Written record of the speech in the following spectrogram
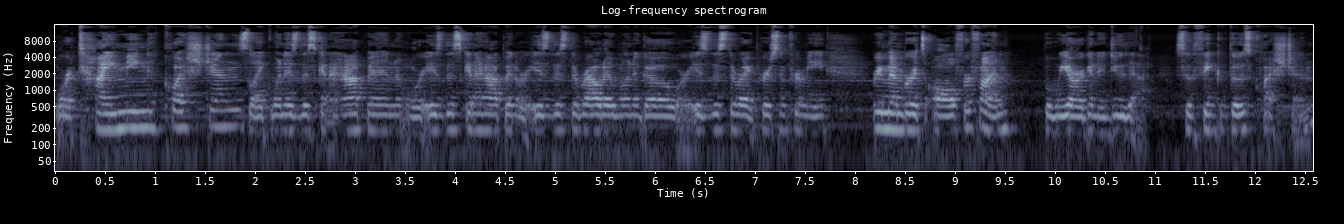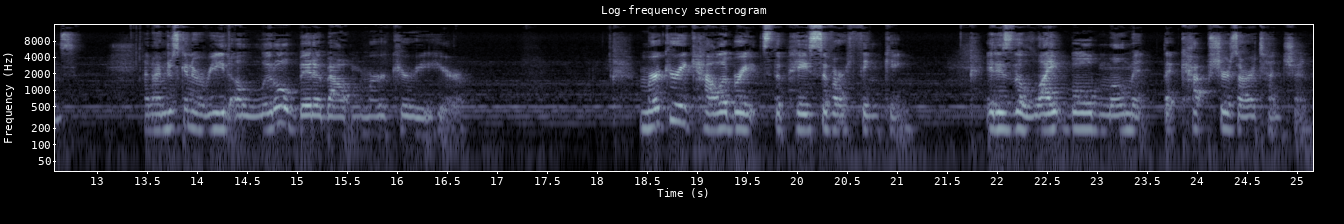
or timing questions, like when is this going to happen, or is this going to happen, or is this the route I want to go, or is this the right person for me, remember it's all for fun, but we are going to do that. So think of those questions. And I'm just going to read a little bit about Mercury here. Mercury calibrates the pace of our thinking. It is the light bulb moment that captures our attention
